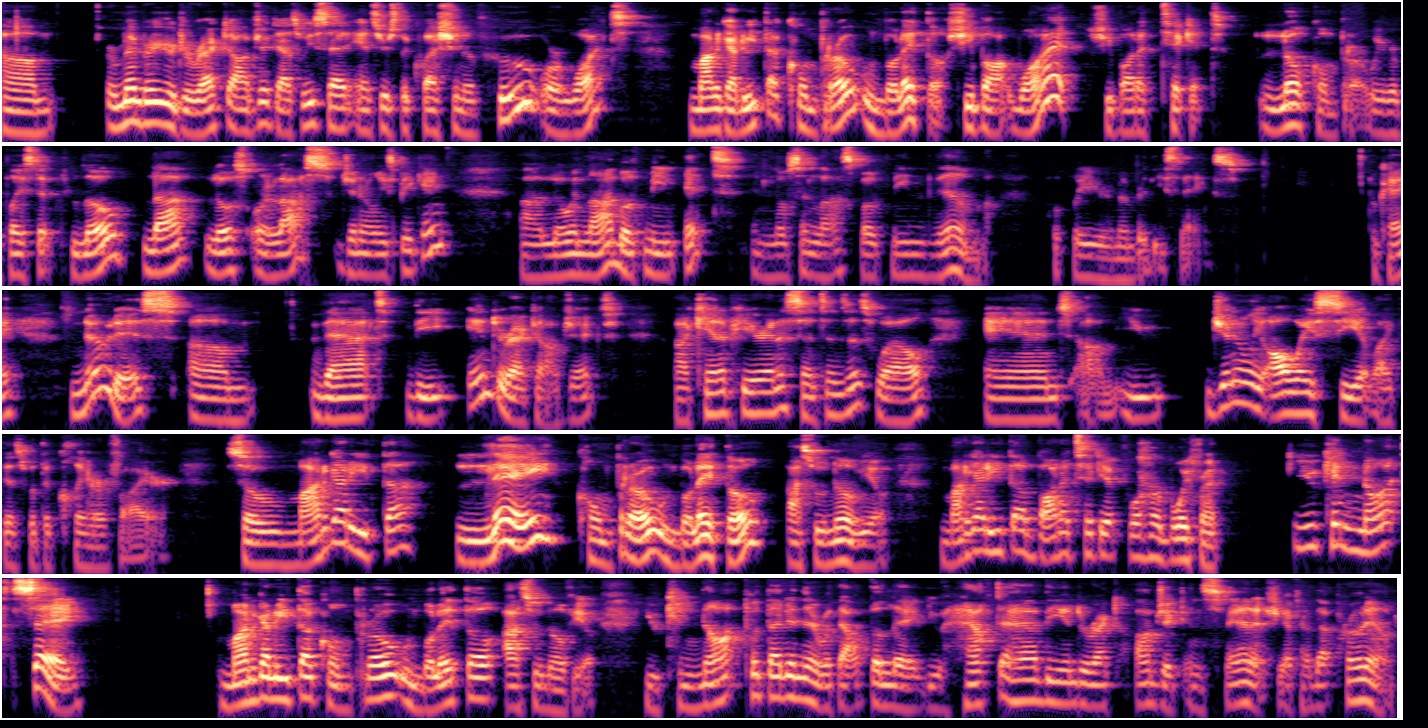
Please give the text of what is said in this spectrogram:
Um, remember, your direct object, as we said, answers the question of who or what. Margarita compró un boleto. She bought what? She bought a ticket lo compro. We replaced it with lo, la, los, or las, generally speaking. Uh, lo and la both mean it, and los and las both mean them. Hopefully you remember these things. Okay, notice um, that the indirect object uh, can appear in a sentence as well, and um, you generally always see it like this with a clarifier. So, Margarita le compró un boleto a su novio. Margarita bought a ticket for her boyfriend. You cannot say Margarita compró un boleto a su novio. You cannot put that in there without the le. You have to have the indirect object in Spanish. You have to have that pronoun.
